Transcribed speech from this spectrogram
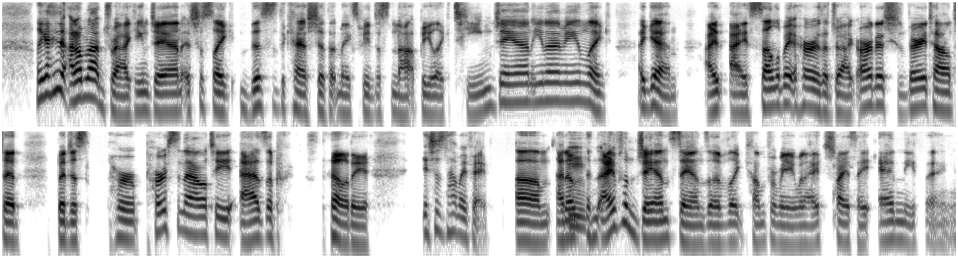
like I, I'm not dragging Jan. It's just like this is the kind of shit that makes me just not be like team Jan. You know what I mean? Like again, I I celebrate her as a drag artist. She's very talented, but just her personality as a personality, it's just not my fave. Um, I don't. and I have some Jan stands that have like come for me when I try to say anything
